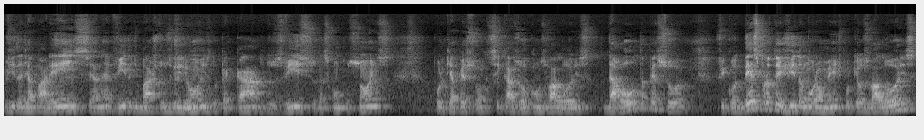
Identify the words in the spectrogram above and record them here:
vida de aparência, né? vida debaixo dos grilhões do pecado, dos vícios, das compulsões, porque a pessoa se casou com os valores da outra pessoa ficou desprotegida moralmente porque os valores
